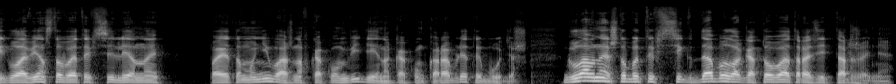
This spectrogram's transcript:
и главенство в этой вселенной поэтому неважно, в каком виде и на каком корабле ты будешь. Главное, чтобы ты всегда была готова отразить вторжение.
